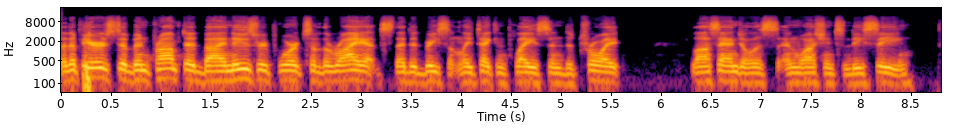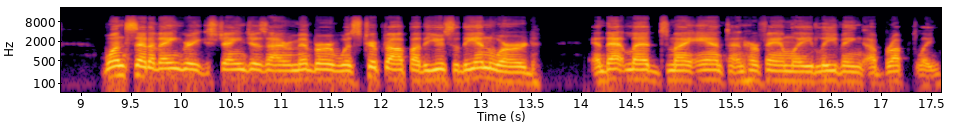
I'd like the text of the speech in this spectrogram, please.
that appears to have been prompted by news reports of the riots that had recently taken place in Detroit, Los Angeles, and Washington, D.C. One set of angry exchanges I remember was tripped off by the use of the N word, and that led to my aunt and her family leaving abruptly.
